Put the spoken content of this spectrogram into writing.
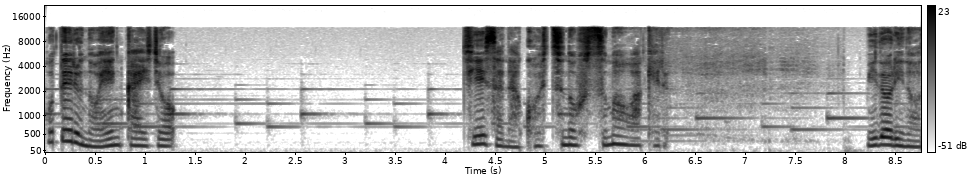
ホテルの宴会場小さな個室の襖を開ける。緑の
